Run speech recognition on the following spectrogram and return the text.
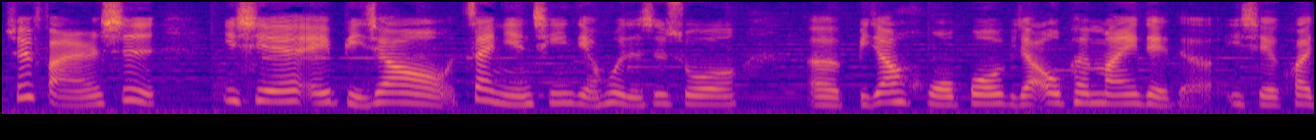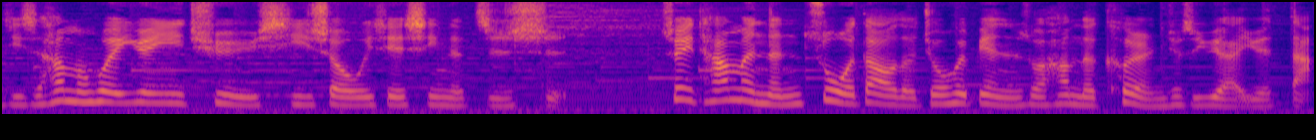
所以反而是一些诶比较再年轻一点，或者是说。呃，比较活泼、比较 open-minded 的一些会计师，他们会愿意去吸收一些新的知识，所以他们能做到的，就会变成说，他们的客人就是越来越大，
